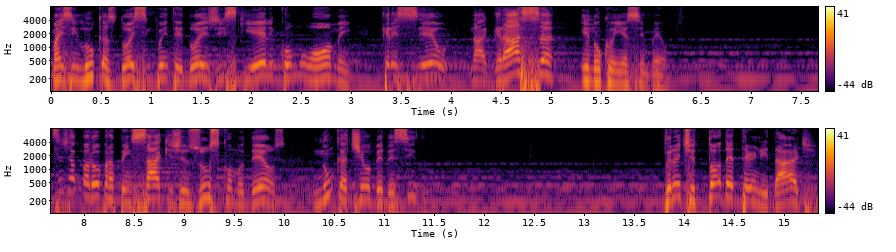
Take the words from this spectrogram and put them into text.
Mas em Lucas 2,52 diz que ele, como homem, cresceu na graça e no conhecimento. Você já parou para pensar que Jesus, como Deus, nunca tinha obedecido? Durante toda a eternidade,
